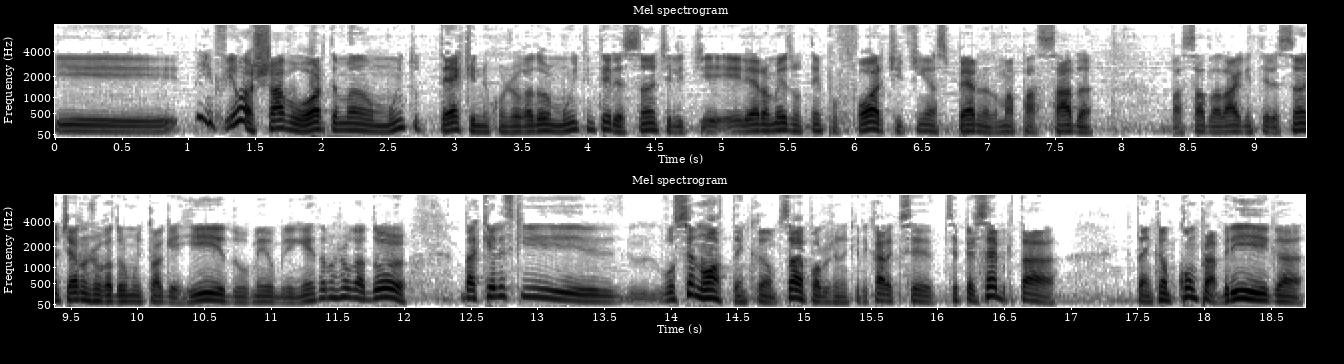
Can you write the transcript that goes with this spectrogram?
E, enfim, eu achava o Orteman muito técnico, um jogador muito interessante. Ele, ele era ao mesmo tempo forte, tinha as pernas, uma passada passada larga interessante. Era um jogador muito aguerrido, meio briguento. Era um jogador daqueles que você nota em campo, sabe, Paulo Júnior? Aquele cara que você, você percebe que está que tá em campo, compra briga,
